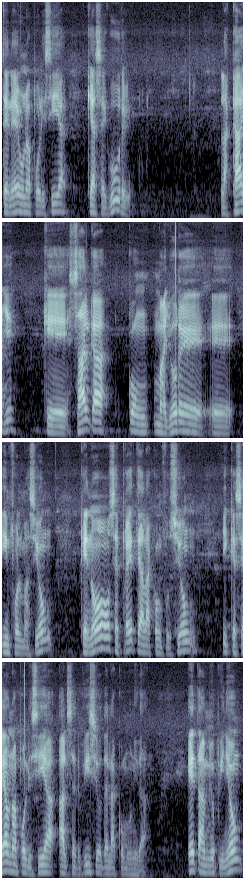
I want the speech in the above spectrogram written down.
tener una policía que asegure la calle, que salga con mayor eh, información, que no se preste a la confusión y que sea una policía al servicio de la comunidad. Esta es mi opinión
